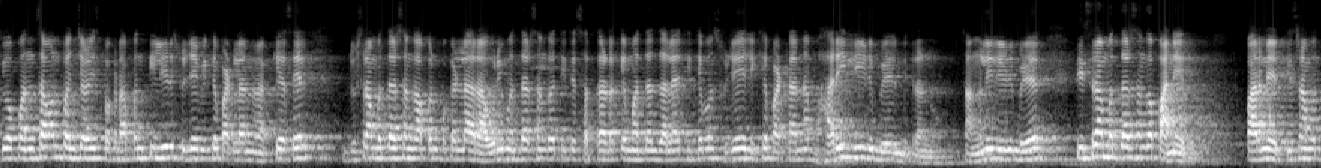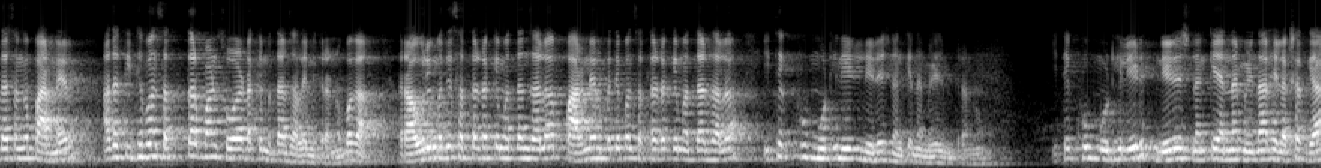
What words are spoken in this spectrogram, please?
किंवा पंचावन्न पंचेचाळीस पकडा. पण ती लीड सुजय विखे पाटलांना नक्की असेल. दुसरा मतदारसंघ आपण पकडला रावरी मतदारसंघ. तिथे सत्तर टक्के मतदान झालं आहे तिथे पण सुजय विखे पाटलांना भारी लीड मिळेल मित्रांनो. चांगली लीड मिळेल. तिसरा मतदारसंघ पानेर. पारनेर. तिसरा मतदारसंघ पारनेर. आता तिथे पण सत्तर पॉईंट सोळा टक्के मतदान झालं मित्रांनो. बघा राऊरीमध्ये सत्तर टक्के मतदान झालं. पारनेरमध्ये पण सत्तर टक्के मतदान झालं. इथे खूप मोठी लीड निलेश लंकेंना मिळेल मित्रांनो. इथे खूप मोठी लीड निलेश लंके यांना मिळणार हे लक्षात घ्या.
